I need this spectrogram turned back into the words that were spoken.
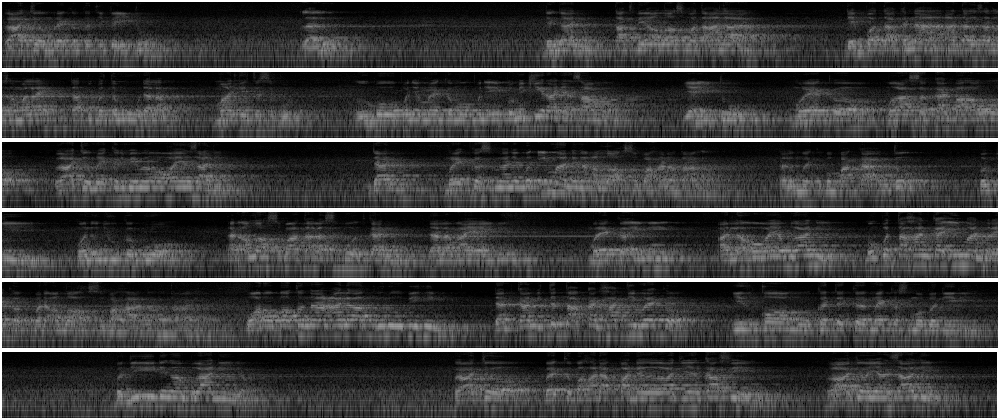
raja mereka ketika itu. Lalu dengan takdir Allah SWT mereka tak kenal antara satu sama lain tapi bertemu dalam majlis tersebut Rupa-rupanya mereka mempunyai pemikiran yang sama Iaitu mereka merasakan bahawa Raja mereka ni memang orang yang zalim Dan mereka sebenarnya beriman dengan Allah subhanahu taala. Lalu mereka berpakat untuk pergi menuju ke gua Dan Allah subhanahu taala sebutkan dalam ayat ini Mereka ini adalah orang yang berani mempertahankan iman mereka kepada Allah Subhanahu taala. Wa rabatna ala qulubihim dan kami tetapkan hati mereka ilqamu ketika mereka semua berdiri. Berdiri dengan beraninya. Raja mereka berhadapan dengan raja yang kafir, raja yang zalim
